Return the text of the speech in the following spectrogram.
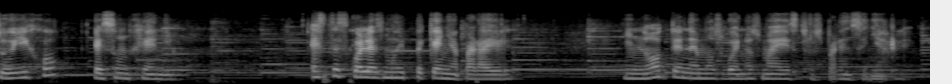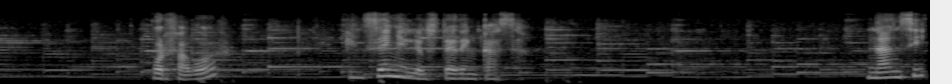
Su hijo es un genio. Esta escuela es muy pequeña para él y no tenemos buenos maestros para enseñarle. Por favor, enséñele usted en casa. Nancy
